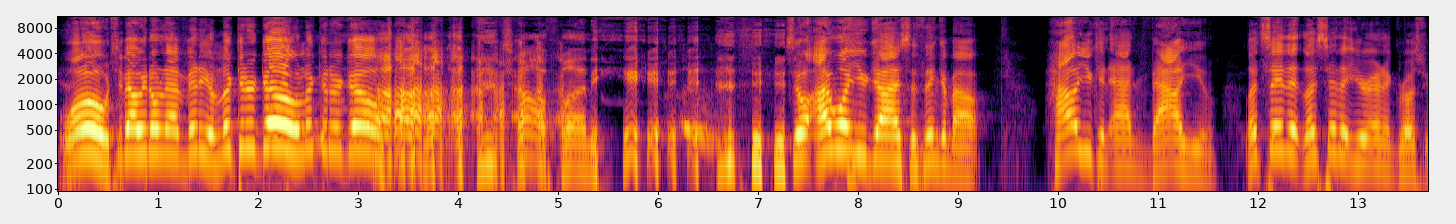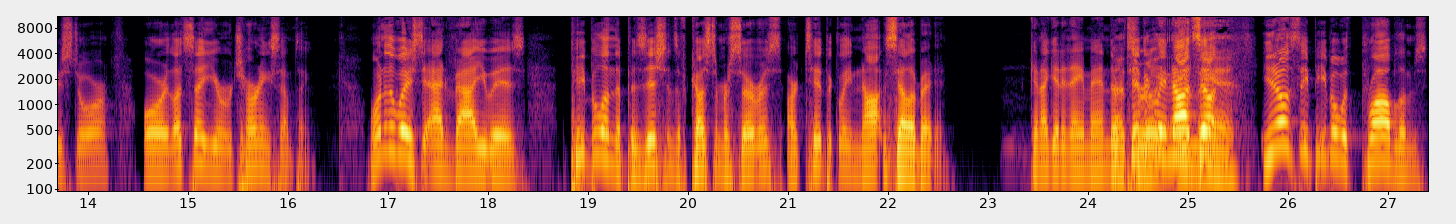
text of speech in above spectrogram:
Whoa, too bad we don't have video. Look at her go. Look at her go. Sean funny. so I want you guys to think about how you can add value. Let's say that let's say that you're in a grocery store or let's say you're returning something. One of the ways to add value is people in the positions of customer service are typically not celebrated. Can I get an amen? They're That's typically really- not cel- amen. You don't see people with problems.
